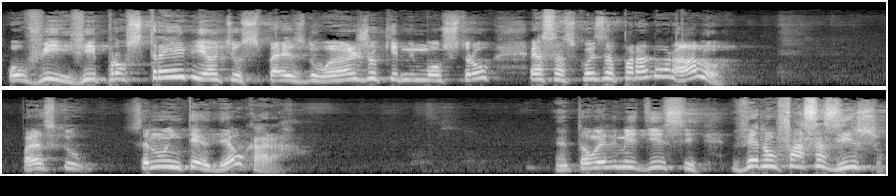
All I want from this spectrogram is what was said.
ouvi, vi, prostrei-me ante os pés do anjo que me mostrou essas coisas para adorá-lo. Parece que você não entendeu, cara. Então ele me disse: Vê, não faças isso.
